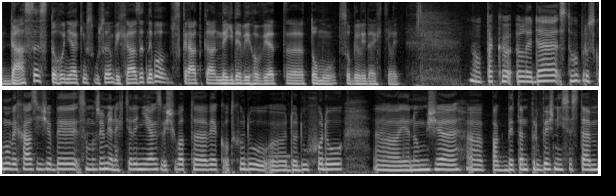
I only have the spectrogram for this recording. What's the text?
Dá se z toho nějakým způsobem vycházet nebo zkrátka nejde vyhovět tomu, co by lidé chtěli? No tak lidé z toho průzkumu vychází, že by samozřejmě nechtěli nijak zvyšovat eh, věk odchodu eh, do důchodu, eh, jenomže pak by ten průběžný systém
